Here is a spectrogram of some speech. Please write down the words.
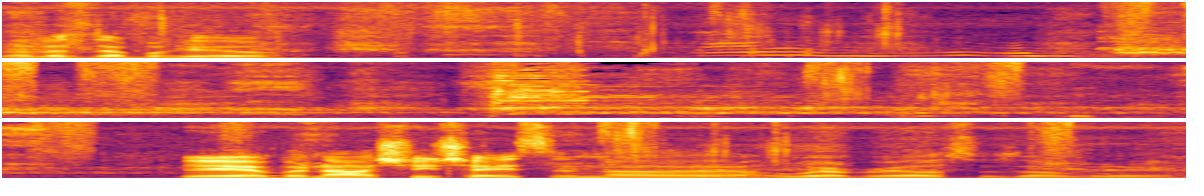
Let us double heal. Yeah, but now she chasing uh, whoever else is over there.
